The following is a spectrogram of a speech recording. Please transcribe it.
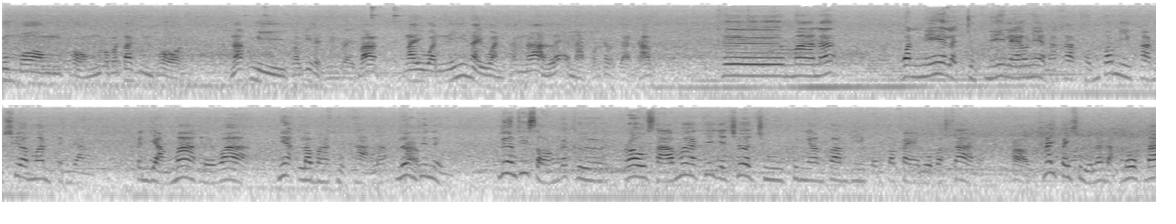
มุมมองของโรบัสต้าชุมพรและมีความคิดเห็นอย่างไรบ้าง ในวันนี้ในวันข้างหน้าและอนาคตครับอาจารย์ครับ คือมานะวันนี้แหละจุดนี้แล้วเนี่ยนะครับผมก็มีความเชื่อมั่นเป็นอย่างเป็นอย่างมากเลยว่าเนี่ยเรามาถูกทางแล้วเรื่องที่หนึ่ง เรื่องที่สองก็คือเราสามารถที่จะเชิดชูคุณงามความดีของกาแฟโรบัสต้าเนี่ยครับ ให้ไปสู่ระดับโลกได้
